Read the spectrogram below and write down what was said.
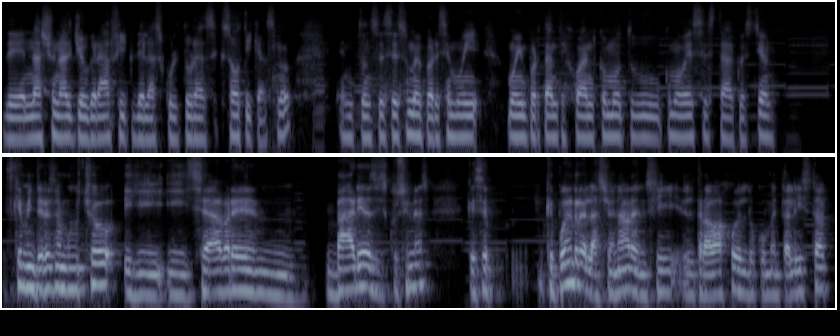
de, National Geographic de las culturas exóticas, ¿no? Entonces eso me parece muy, muy importante, Juan. ¿Cómo tú cómo ves esta cuestión? Es que me interesa mucho y, y se abren varias discusiones que, se, que pueden relacionar en sí el trabajo del documentalista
